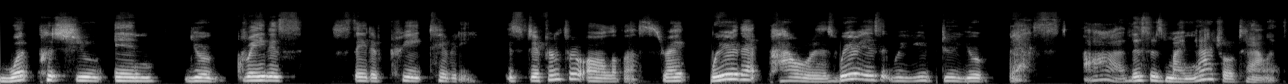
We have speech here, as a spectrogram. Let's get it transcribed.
what puts you in your greatest state of creativity. It's different for all of us, right? Where that power is, where is it where you do your best? Ah, this is my natural talent,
